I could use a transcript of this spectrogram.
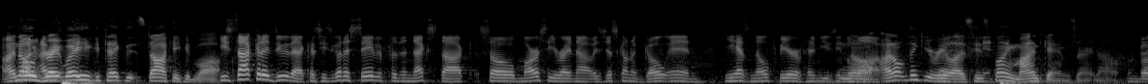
I know But, a I great mean- way he could take the stock. He could walk. He's not gonna do that because he's gonna save it for the next stock. So Marcie right now is just gonna go in. He has no fear of him using the no. I don't think you realize he's It- playing mind games right now. Bro,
